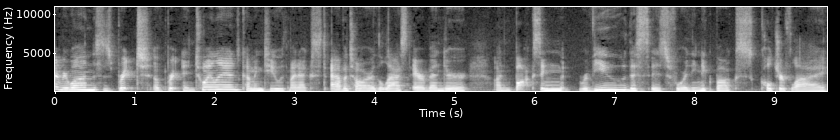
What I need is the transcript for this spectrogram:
Hi everyone, this is Brit of Brit in Toyland coming to you with my next Avatar The Last Airbender unboxing review. This is for the Nickbox Culturefly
